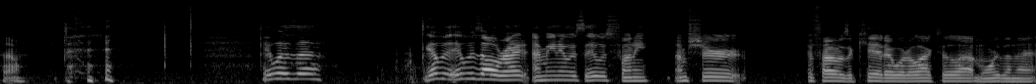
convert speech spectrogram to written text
so it was a. Uh, it was it was all right. I mean, it was it was funny. I'm sure if I was a kid, I would have liked it a lot more than I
